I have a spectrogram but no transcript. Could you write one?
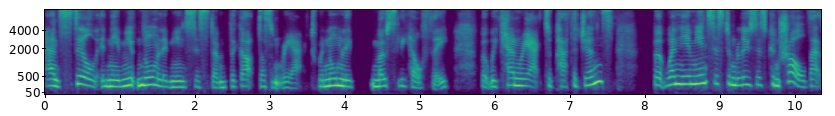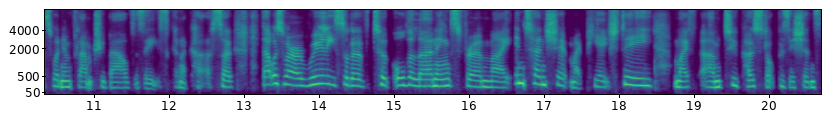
And still, in the normal immune system, the gut doesn't react. We're normally mostly healthy, but we can react to pathogens. But when the immune system loses control, that's when inflammatory bowel disease can occur. So that was where I really sort of took all the learnings from my internship, my PhD, my um, two postdoc positions,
